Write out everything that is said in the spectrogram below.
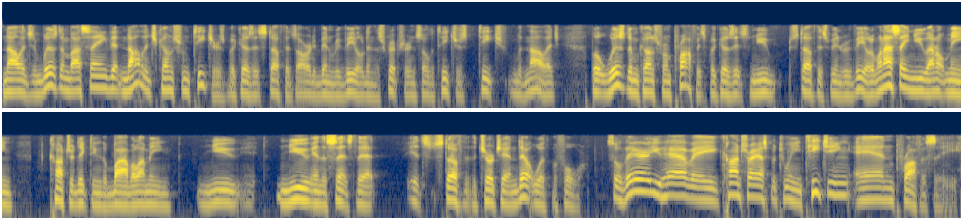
knowledge and wisdom, by saying that knowledge comes from teachers because it's stuff that's already been revealed in the scripture, and so the teachers teach with knowledge. But wisdom comes from prophets because it's new stuff that's been revealed. And when I say new, I don't mean contradicting the Bible. I mean new, new in the sense that it's stuff that the church hadn't dealt with before. So there you have a contrast between teaching and prophecy.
